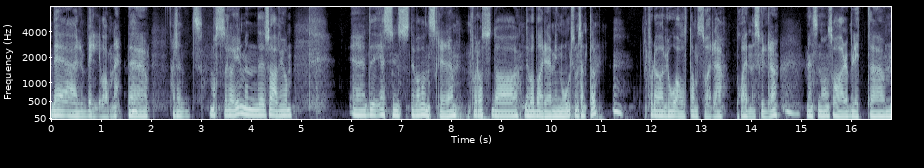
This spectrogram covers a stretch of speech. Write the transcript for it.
Det er veldig vanlig. Det har skjedd masse ganger, men det, så er vi jo eh, det, Jeg syns det var vanskeligere for oss da det var bare min mor som sendte. For da lå alt ansvaret på hennes skuldre. Mens nå så har det blitt eh,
